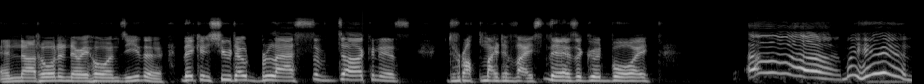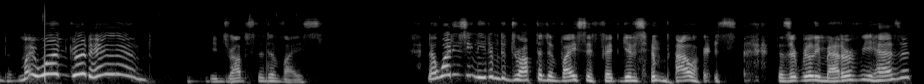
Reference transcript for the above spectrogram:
and not ordinary horns either. They can shoot out blasts of darkness. Drop my device. There's a good boy. Ah, my hand. My one good hand. He drops the device. Now, why does he need him to drop the device if it gives him powers? Does it really matter if he has it?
